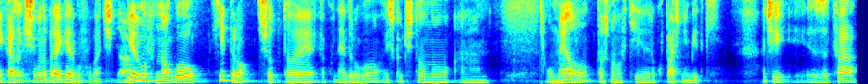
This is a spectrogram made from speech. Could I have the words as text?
не казвам, че ще го направи Гергов обаче. Да. Гергов много хитро, защото той е, ако не е друго, изключително а, умел точно в тия ръкопашни битки. Значи, затова,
